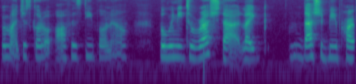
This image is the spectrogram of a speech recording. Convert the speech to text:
We might just go to office depot now but we need to rush that like that should be part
